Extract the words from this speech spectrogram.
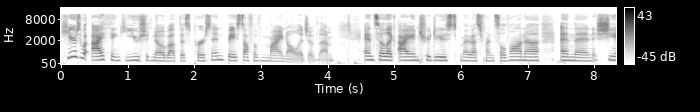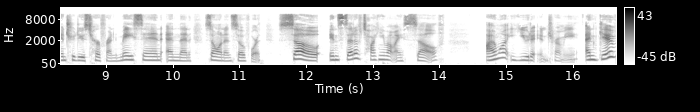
here's what I think you should know about this person based off of my knowledge of them. And so, like, I introduced my best friend Silvana, and then she introduced her friend Mason, and then so on and so forth. So, instead of talking about myself, I want you to intro me and give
